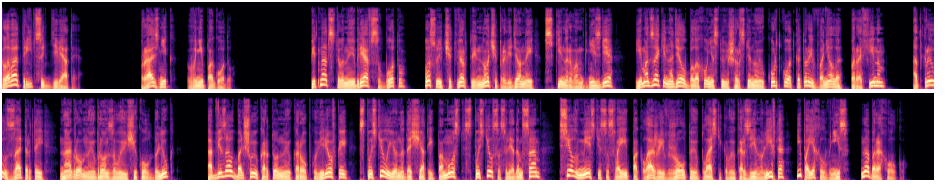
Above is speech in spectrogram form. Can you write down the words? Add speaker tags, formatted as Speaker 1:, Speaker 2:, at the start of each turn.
Speaker 1: Глава 39. Праздник в непогоду. 15 ноября в субботу, после четвертой ночи, проведенной в Скиннеровом гнезде, Ямадзаки надел балахонистую шерстяную куртку, от которой воняло парафином, открыл запертый на огромную бронзовую щеколду люк, обвязал большую картонную коробку веревкой, спустил ее на дощатый помост, спустился следом сам — сел вместе со своей поклажей в желтую пластиковую корзину лифта и поехал вниз, на барахолку.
